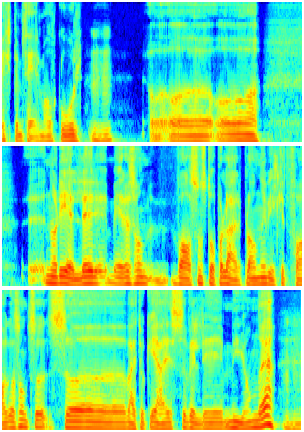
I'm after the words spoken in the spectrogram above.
eksperimentere med alkohol. Mhm. Og, og, og når det gjelder mer sånn hva som står på læreplanen i hvilket fag og sånt, så, så veit jo ikke jeg så veldig mye om det. Mhm.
